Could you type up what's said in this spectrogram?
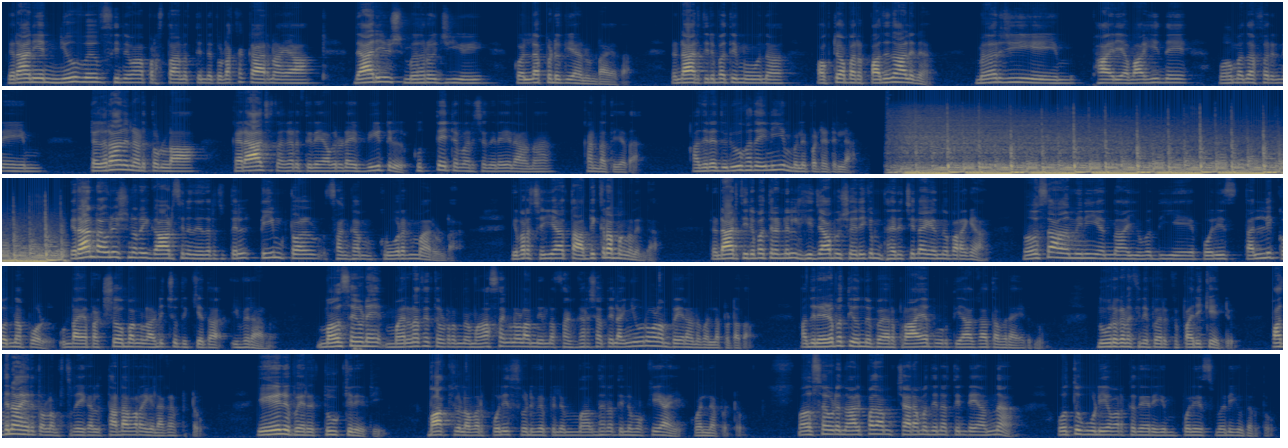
ഇറാനിയൻ ന്യൂ വേവ് സിനിമ പ്രസ്ഥാനത്തിന്റെ തുടക്കക്കാരനായ ദാരിയുഷ് മെഹ്റുജി കൊല്ലപ്പെടുകയാണ് ഉണ്ടായത് രണ്ടായിരത്തി ഇരുപത്തി മൂന്ന് ഒക്ടോബർ പതിനാലിന് മെഹർജിയെയും ഭാര്യ വാഹിദെ മുഹമ്മദ് അഫറിനെയും ടെഹ്റാനിനടുത്തുള്ള കരാജ് നഗരത്തിലെ അവരുടെ വീട്ടിൽ കുത്തേറ്റ് മരിച്ച നിലയിലാണ് കണ്ടെത്തിയത്. അതിലെ ദുരൂഹത ഇനിയും വെളിപ്പെട്ടിട്ടില്ല. ഇറാൻ റവല്യൂഷണറി ഗാർഡ്സിന്റെ നേതൃത്വത്തിൽ ടീം ട്വൽവ് സംഘം ക്രൂരന്മാരുണ്ട്. ഇവർ ചെയ്യാത്ത അതിക്രമങ്ങളില്ല. രണ്ടായിരത്തി ഇരുപത്തിരണ്ടിൽ ഹിജാബ് ശരിക്കും ധരിച്ചില്ല എന്ന് പറഞ്ഞ മൗസ അമിനി എന്ന യുവതിയെ പോലീസ് തല്ലിക്കൊന്നപ്പോൾ ഉണ്ടായ പ്രക്ഷോഭങ്ങൾ അടിച്ചൊതുക്കിയത് ഇവരാണ്. മൗസയുടെ മരണത്തെ തുടർന്ന് മാസങ്ങളോളം നീണ്ട സംഘർഷത്തിൽ അഞ്ഞൂറോളം പേരാണ് കൊല്ലപ്പെട്ടത്. അതിൽ എഴുപത്തിയൊന്ന് പേർ പ്രായപൂർത്തിയാകാത്തവരായിരുന്നു. നൂറുകണക്കിന് പേർക്ക് പരിക്കേറ്റു. പതിനായിരത്തോളം സ്ത്രീകൾ തടവറയിൽ അകപ്പെട്ടു. ഏഴ് പേരെ തൂക്കിലേറ്റി. ബാക്കിയുള്ളവർ പോലീസ് വെടിവെപ്പിലും മർദ്ദനത്തിലുമൊക്കെയായി കൊല്ലപ്പെട്ടു. മൗസയുടെ നാൽപ്പതാം ചരമദിനത്തിന്റെ അന്ന് ഒത്തുകൂടിയവർക്ക് നേരെയും പോലീസ് വെടിയുതിർത്തു.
